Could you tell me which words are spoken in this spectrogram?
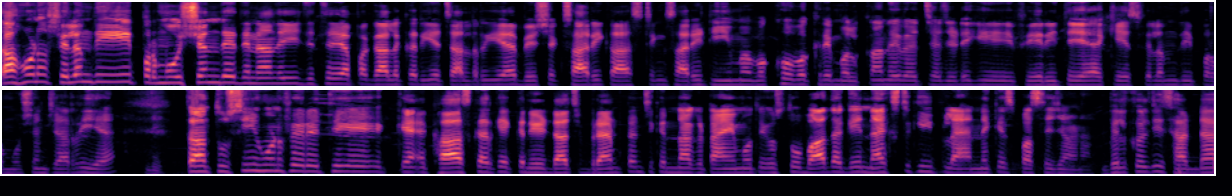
ਤਾਂ ਹੁਣ ਫਿਲਮ ਦੀ ਪ੍ਰੋਮੋਸ਼ਨ ਦੇ ਦਿਨਾਂ ਦੀ ਜਿੱਥੇ ਆਪਾਂ ਗੱਲ ਕਰੀਏ ਚੱਲ ਰਹੀ ਹੈ ਬੇਸ਼ੱਕ ਸਾਰੀ ਕਾਸਟਿੰਗ ਸਾਰੀ ਟੀਮ ਵੱਖੋ ਵੱਖਰੇ ਮੁਲਕਾਂ ਦੇ ਵਿੱਚ ਜਿਹੜੀ ਕਿ ਫੇਰੀ ਤੇ ਹੈ ਕਿ ਇਸ ਫਿਲਮ ਦੀ ਪ੍ਰੋਮੋਸ਼ਨ ਚੱਲ ਰਹੀ ਹੈ। ਤਾਂ ਤੁਸੀਂ ਹੁਣ ਫਿਰ ਇੱਥੇ ਖਾਸ ਕਰਕੇ ਕੈਨੇਡਾ 'ਚ ਬਰੈਂਪਟਨ 'ਚ ਕਿੰਨਾ ਕੁ ਟਾਈਮ ਹੋ ਤੇ ਉਸ ਤੋਂ ਬਾਅਦ ਅੱਗੇ ਨੈਕਸਟ ਕੀ ਪਲਾਨ ਨੇ ਕਿਸ ਪਾਸੇ ਜਾਣਾ? ਬਿਲਕੁਲ ਜੀ ਸਾਡਾ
